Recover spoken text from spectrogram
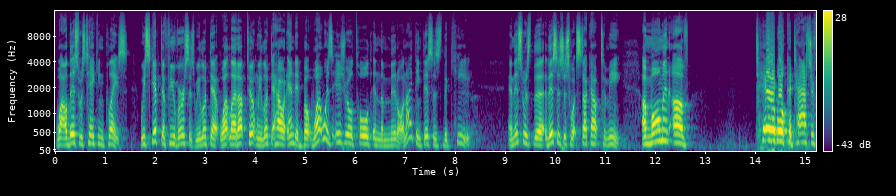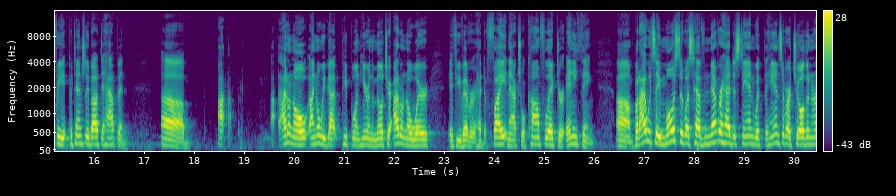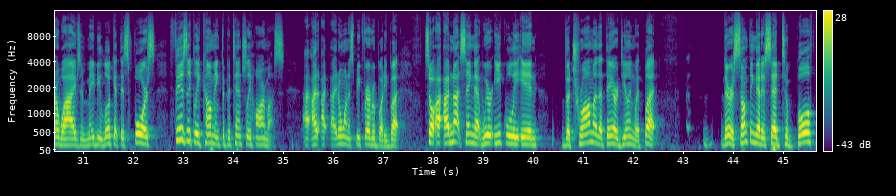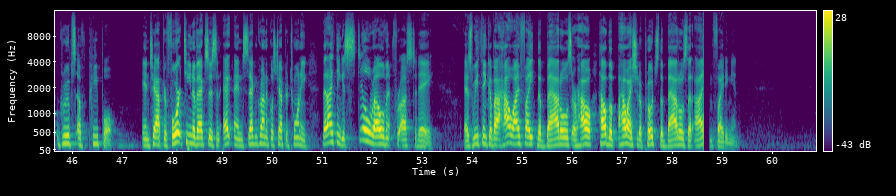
while this was taking place? We skipped a few verses. We looked at what led up to it and we looked at how it ended. But what was Israel told in the middle? And I think this is the key. And this was the this is just what stuck out to me. A moment of terrible catastrophe potentially about to happen. Um, I, I don't know. I know we've got people in here in the military. I don't know where if you've ever had to fight an actual conflict or anything. Um, but I would say most of us have never had to stand with the hands of our children and our wives and maybe look at this force physically coming to potentially harm us. I, I, I don't want to speak for everybody, but so I, I'm not saying that we're equally in the trauma that they are dealing with, but there is something that is said to both groups of people in chapter 14 of Exodus and, and 2 Chronicles chapter 20 that I think is still relevant for us today as we think about how I fight the battles or how, how, the, how I should approach the battles that I am fighting in.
